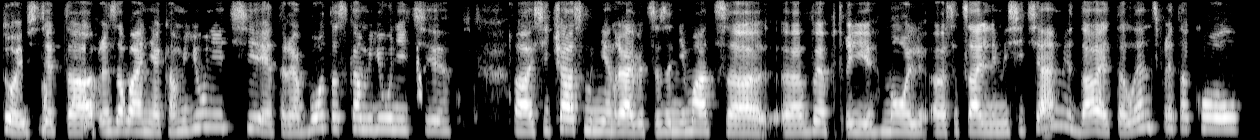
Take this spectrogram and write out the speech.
То есть это образование комьюнити, это работа с комьюнити, сейчас мне нравится заниматься э, Web 3.0 э, социальными сетями, да, это Lens протокол.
